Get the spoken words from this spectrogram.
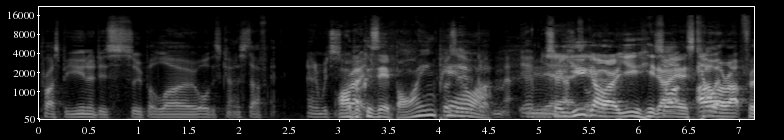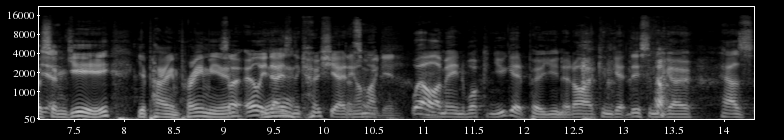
price per unit is super low, all this kind of stuff, and which is Oh, great. because they're buying Because they've power. got yeah, So yeah, you so- go, you hit So AS I Colour went- up for yeah. some gear, you're paying premium. So early days Yeah. negotiating, That's I'm like, we did. well, I mean, what can you get per unit? I can get this, and they go, how's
